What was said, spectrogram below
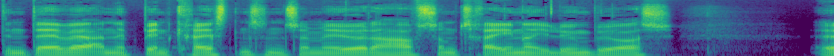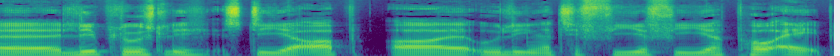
den daværende Ben Christensen, som jeg øvrigt har haft som træner i Lyngby også, øh, lige pludselig stiger op og øh, udligner til 4-4 på AB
